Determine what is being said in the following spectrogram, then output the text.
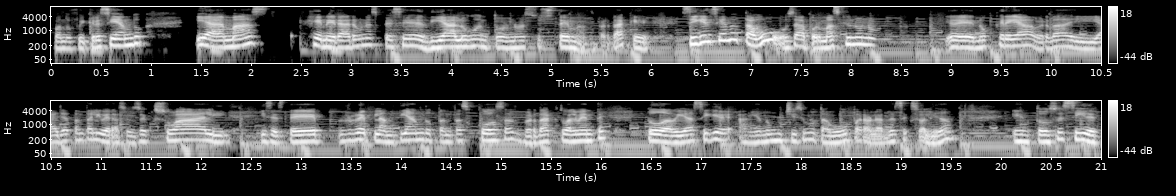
cuando fui creciendo y además generar una especie de diálogo en torno a estos temas, ¿verdad? Que siguen siendo tabú, o sea, por más que uno no, eh, no crea, ¿verdad? Y haya tanta liberación sexual y, y, se esté replanteando tantas cosas, ¿verdad? Actualmente todavía sigue habiendo muchísimo tabú para hablar de sexualidad. Entonces sí,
